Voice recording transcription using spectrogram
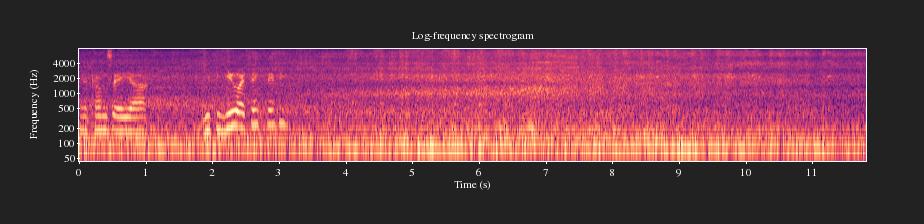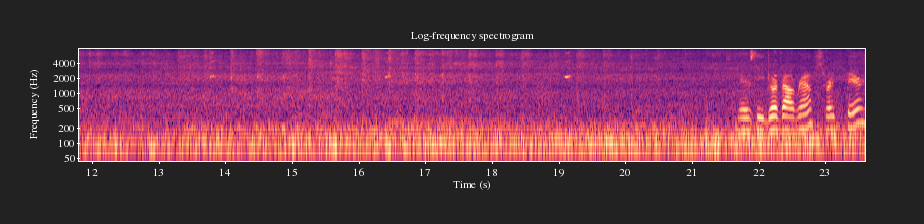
Here comes a uh, DPU, I think, maybe. There's the Dorval ramps right there.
